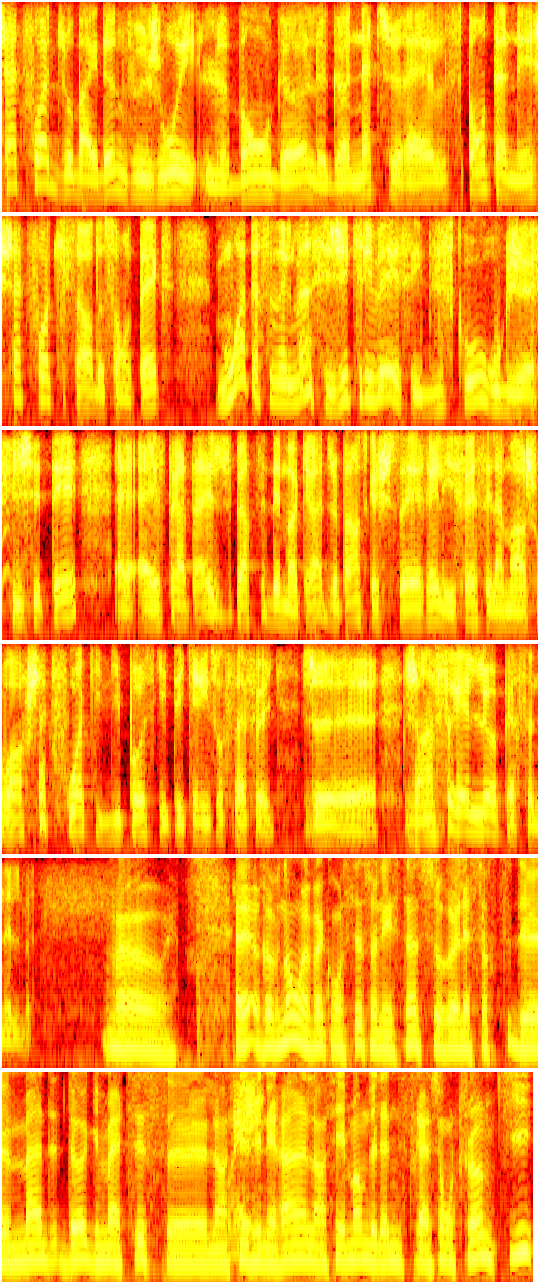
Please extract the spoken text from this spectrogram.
chaque fois que Joe Biden veut jouer le bon gars, le gars naturel, spontané, chaque fois qu'il sort de son texte, moi, personnellement, si j'écrivais ces discours ou que j'étais euh, un stratège du Parti démocrate, je pense que je serrais les fesses et la mâchoire chaque fois qu'il lit pas ce qui est écrit sur sa feuille. Serait là personnellement. Ah, ouais. Euh, revenons avant qu'on se laisse un instant sur euh, la sortie de Mad Dog Mattis, euh, l'ancien général, l'ancien membre de l'administration Trump, qui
